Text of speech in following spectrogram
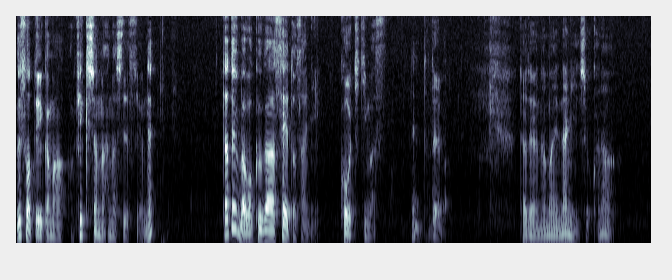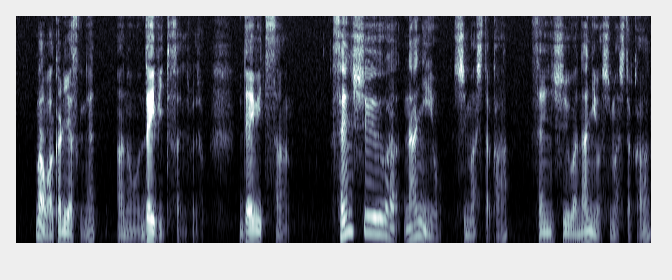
嘘というかまあフィクションの話ですよね。例えば僕が生徒さんにこう聞きます。ね、例えば。例えば名前何にしようかな。まあ分かりやすくね。あのデイビッドさんにしましょう。デイビッドさん先週は何をしましたか？先週は何をしましたか？っ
